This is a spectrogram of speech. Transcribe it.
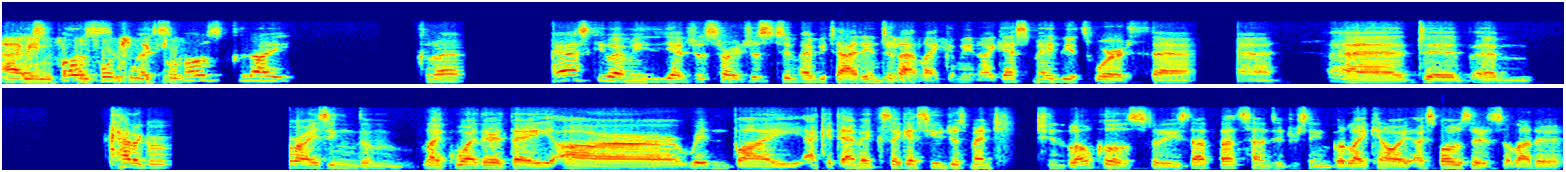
I, I mean, suppose, unfortunately, I suppose could I could I ask you? I mean, yeah, just sorry, just to maybe to add into that, like, I mean, I guess maybe it's worth uh, uh, to, um, categorizing them, like whether they are written by academics. I guess you just mentioned local studies. That that sounds interesting, but like you know, I, I suppose there's a lot of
